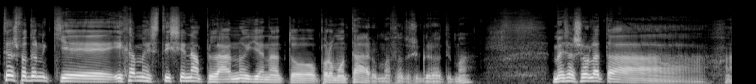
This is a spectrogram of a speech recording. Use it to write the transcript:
Τέλος πάντων, και είχαμε στήσει ένα πλάνο για να το προμοτάρουμε αυτό το συγκρότημα. Μέσα σε όλα, τα, α,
